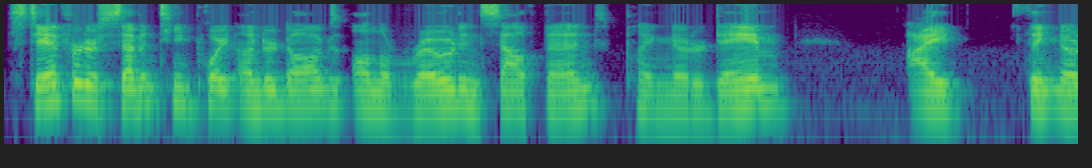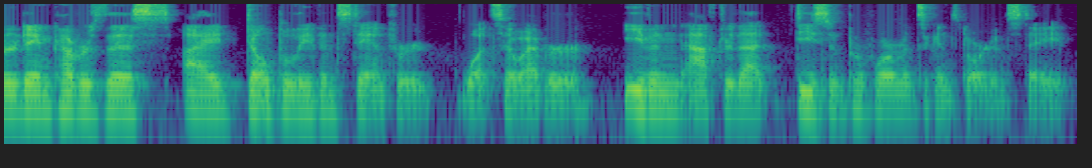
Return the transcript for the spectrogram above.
Stanford are 17 point underdogs on the road in South Bend, playing Notre Dame. I think Notre Dame covers this. I don't believe in Stanford whatsoever, even after that decent performance against Oregon State.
